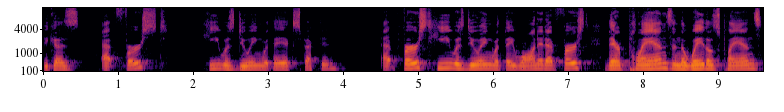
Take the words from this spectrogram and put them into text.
Because at first, he was doing what they expected. At first, he was doing what they wanted. At first, their plans and the way those plans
